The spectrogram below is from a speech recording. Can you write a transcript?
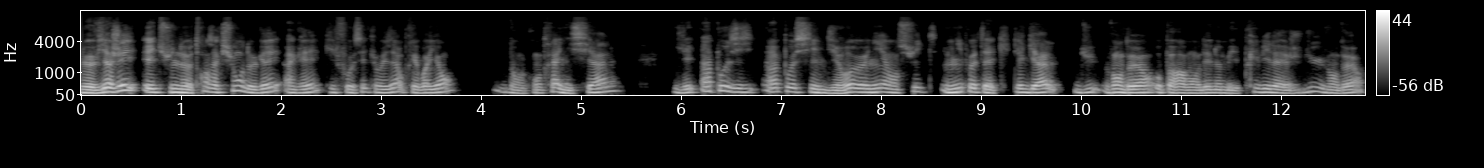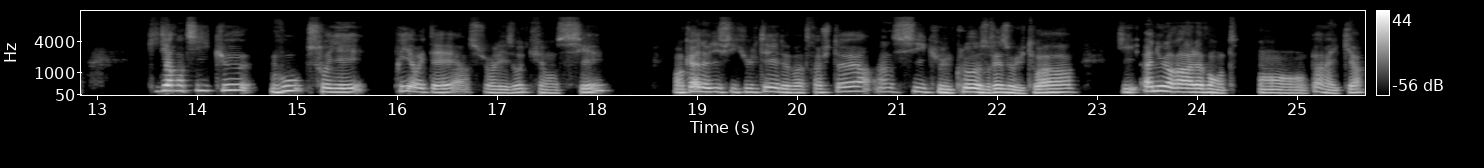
Le viager est une transaction de gré à gré qu'il faut sécuriser en prévoyant dans le contrat initial. Il est impossible d'y revenir ensuite une hypothèque légale du vendeur, auparavant dénommée privilège du vendeur, qui garantit que vous soyez prioritaire sur les autres créanciers en cas de difficulté de votre acheteur, ainsi qu'une clause résolutoire qui annulera la vente en pareil cas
